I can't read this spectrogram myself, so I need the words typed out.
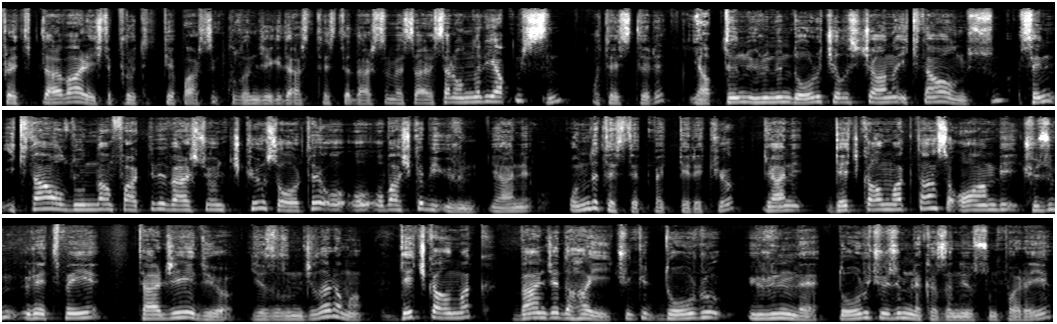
pratikler var ya işte prototip yaparsın, kullanıcıya gidersin, test edersin vesaire. Sen onları yapmışsın o testleri. Yaptığın ürünün doğru çalışacağına ikna olmuşsun. Senin ikna olduğundan farklı bir versiyon çıkıyorsa ortaya o, o, o başka bir ürün. Yani onu da test etmek gerekiyor. Yani geç kalmaktansa o an bir çözüm üretmeyi tercih ediyor yazılımcılar ama geç kalmak bence daha iyi. Çünkü doğru ürünle, doğru çözümle kazanıyorsun parayı.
